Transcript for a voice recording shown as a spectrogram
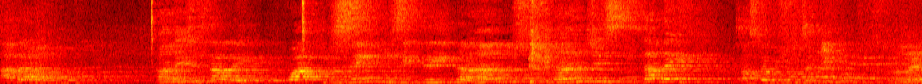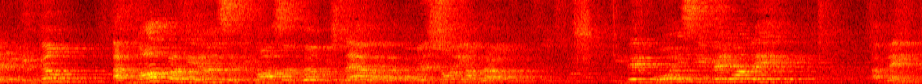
Abraão antes da lei, 430 anos antes da lei. Nós estamos juntos aqui, irmãos? Então, a nova aliança que nós andamos nela, ela começou em Abraão. E depois que veio a lei. Amém?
